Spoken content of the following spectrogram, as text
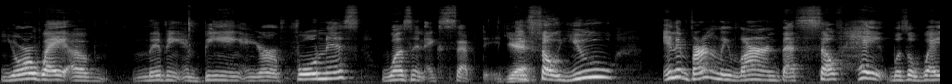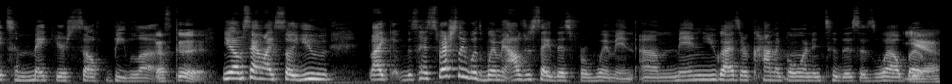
your way of living and being and your fullness wasn't accepted. And so you inadvertently learned that self-hate was a way to make yourself be loved. That's good. You know what I'm saying? Like, so you, like, especially with women, I'll just say this for women. Um, men, you guys are kind of going into this as well, but Yeah.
